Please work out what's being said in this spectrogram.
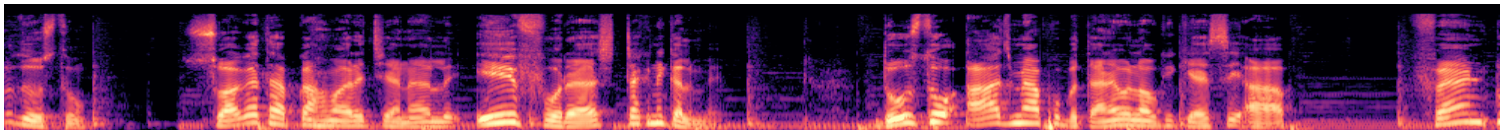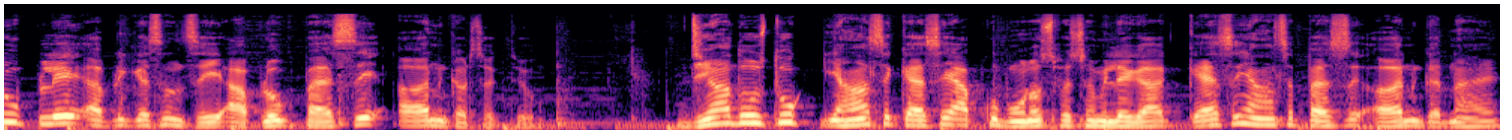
हेलो दोस्तों, स्वागत है आपका हमारे channel A four S technical में। दोस्तों, आज मैं आपको बताने वाला हूँ कि कैसे आप फ़ैन टू प्ले एप्लीकेशन से आप लोग पैसे अर्न कर सकते हो। जी हाँ दोस्तों, यहाँ से कैसे आपको बोनस पैसा मिलेगा, कैसे यहाँ से पैसे अर्न करना है,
